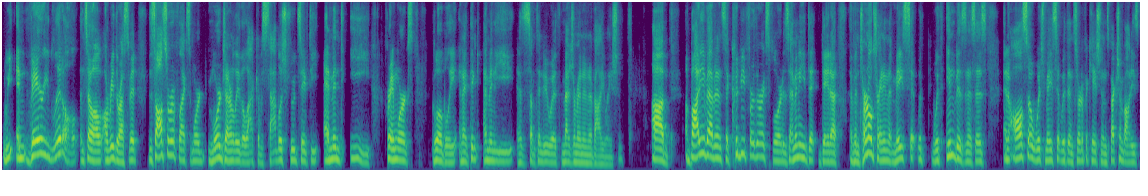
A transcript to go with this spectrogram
We and very little, and so I'll, I'll read the rest of it. This also reflects more more generally the lack of established food safety M and E frameworks globally, and I think M and E has something to do with measurement and evaluation. Um, a body of evidence that could be further explored is M and E da- data of internal training that may sit with within businesses and also which may sit within certification inspection bodies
